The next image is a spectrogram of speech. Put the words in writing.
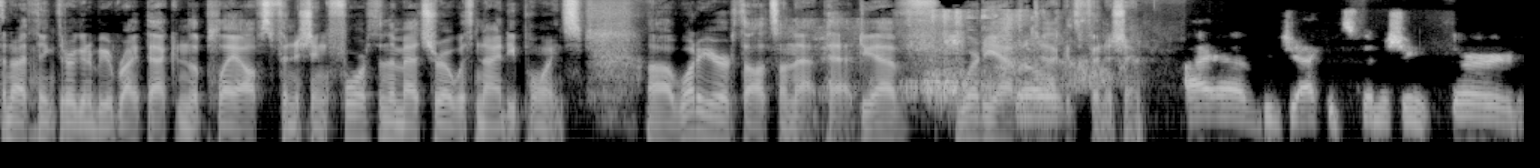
And I think they're going to be right back into the playoffs, finishing fourth in the Metro with 90 points. Uh, what are your thoughts on that, Pat? Do you have where do you have the Jackets finishing? I have the Jackets finishing third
